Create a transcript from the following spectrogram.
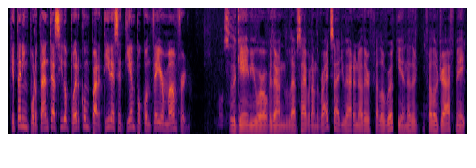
¿Qué tan importante ha sido poder compartir ese tiempo con Thayer Mumford? Most of the game you were over there on the left side, but on the right side you had another fellow rookie, another fellow draft mate.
